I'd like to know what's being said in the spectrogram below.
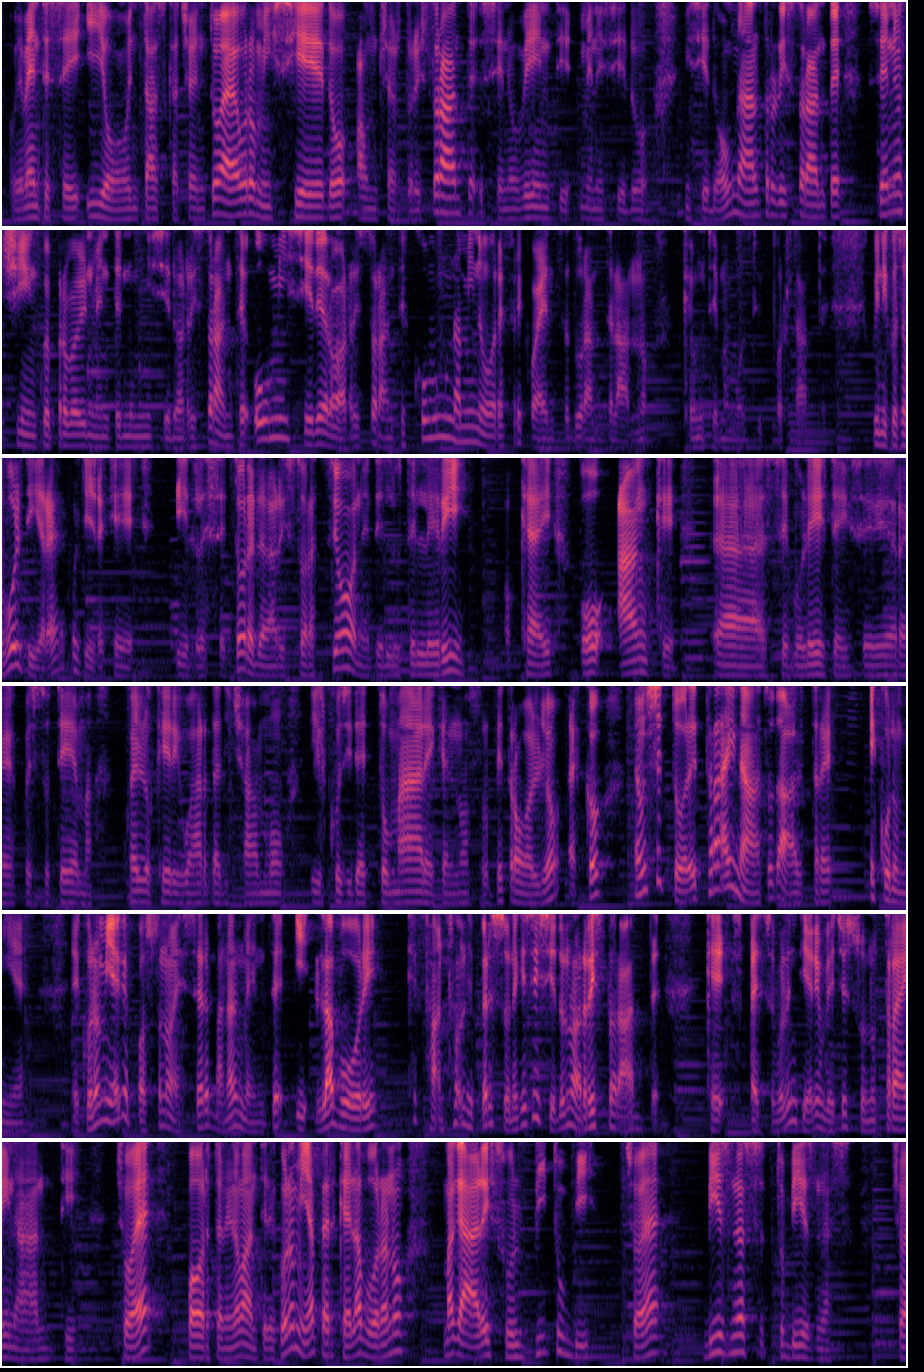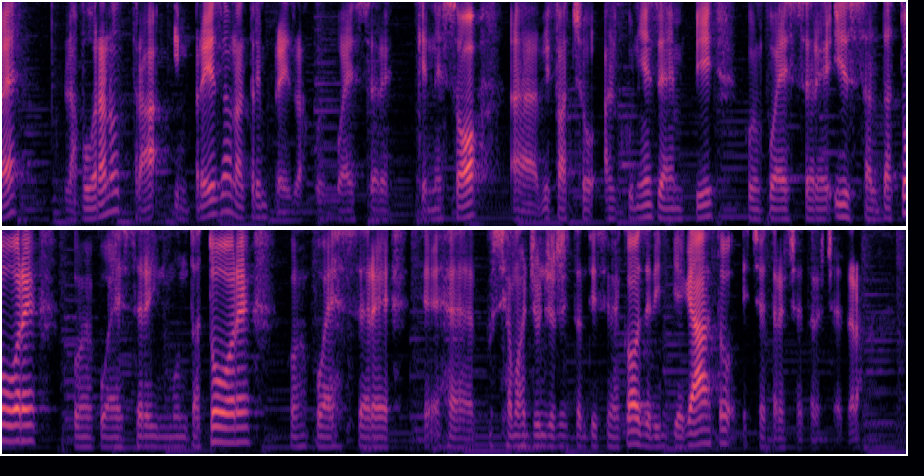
Ovviamente se io ho in tasca 100 euro mi siedo a un certo ristorante, se ne ho 20 me ne siedo, mi siedo a un altro ristorante, se ne ho 5 probabilmente non mi siedo al ristorante o mi siederò al ristorante con una minore frequenza durante l'anno, che è un tema molto importante. Quindi cosa vuol dire? Vuol dire che il settore della ristorazione, dell'hotellerie, ok? O anche eh, se volete inserire questo tema, quello che riguarda, diciamo, il cosiddetto mare che è il nostro petrolio, ecco, è un settore trainato da altre economie. Economie che possono essere banalmente i lavori che fanno le persone che si siedono al ristorante, che spesso e volentieri invece sono trainanti, cioè portano in avanti l'economia perché lavorano magari sul B2B, cioè business to business, cioè lavorano tra impresa e un'altra impresa, come può essere, che ne so, eh, vi faccio alcuni esempi, come può essere il saldatore, come può essere il montatore, come può essere, eh, possiamo aggiungerci tantissime cose, l'impiegato, eccetera, eccetera, eccetera.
